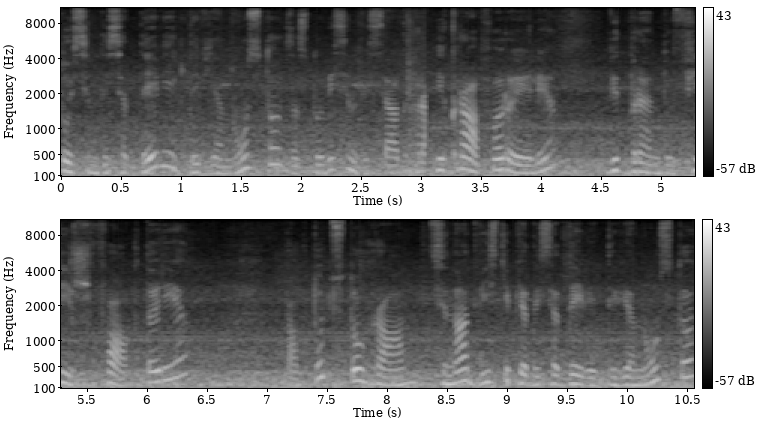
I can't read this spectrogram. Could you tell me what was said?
179,90 за 180 грам. Ікра форелі від бренду Fish Factory. Так, тут 100 грам, ціна 259,90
